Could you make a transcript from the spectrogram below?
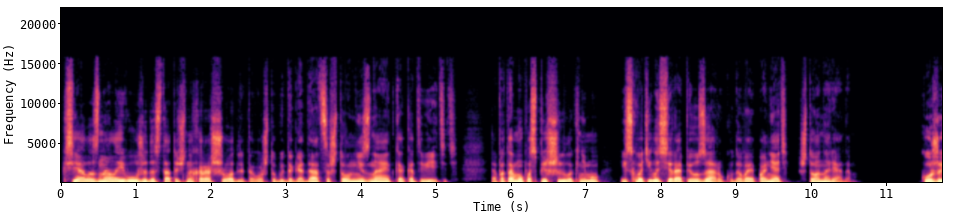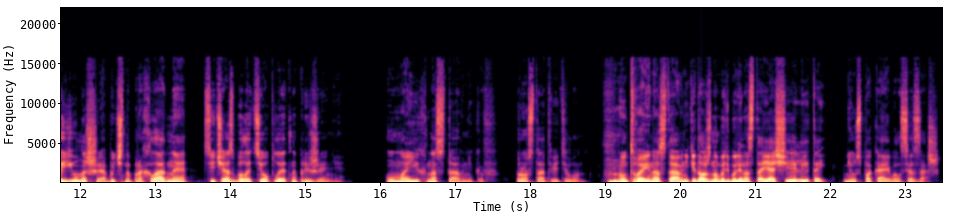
Ксиала знала его уже достаточно хорошо для того, чтобы догадаться, что он не знает, как ответить, а потому поспешила к нему и схватила Серапио за руку, давая понять, что она рядом. Кожа юноши, обычно прохладная, сейчас была теплая от напряжения. «У моих наставников», — просто ответил он. «Ну, твои наставники, должно быть, были настоящей элитой», — не успокаивался Заш.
